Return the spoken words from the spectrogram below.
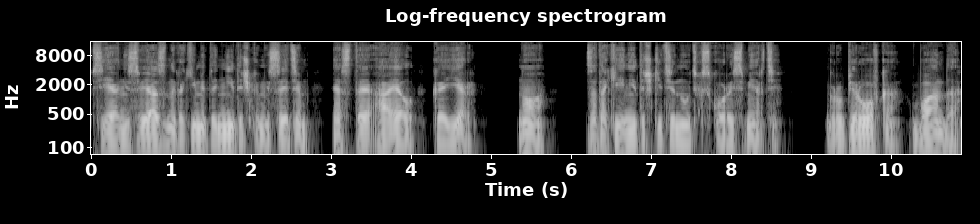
Все они связаны какими-то ниточками с этим СТАЛ КР. Но за такие ниточки тянуть к скорой смерти. Группировка, банда,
